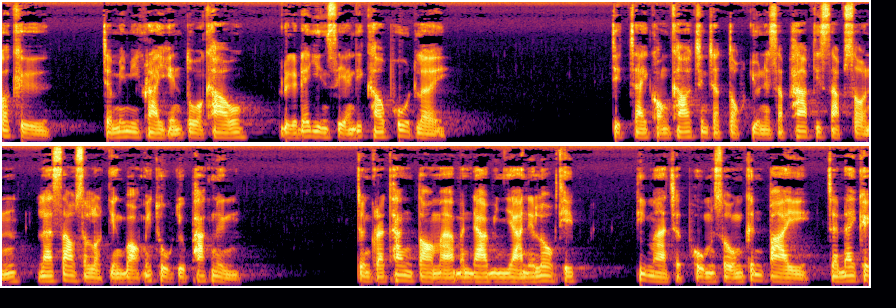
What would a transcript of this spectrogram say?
ก็คือ จะไม่มีใครเห็นตัวเขา หรือได้ยินเสียงที่เขาพูดเลย จิตใจของเขาจึงจะตกอยู่ในสภาพที่สับสน และเศร้าสลดอยังบอกไม่ถูกอยู่พักหนึ่ง จนกระทั่งต่อมาบรรดาวิญญาณในโลกทิพย์ที่มาจากภูมิสูงขึ้นไป จะได้ค่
